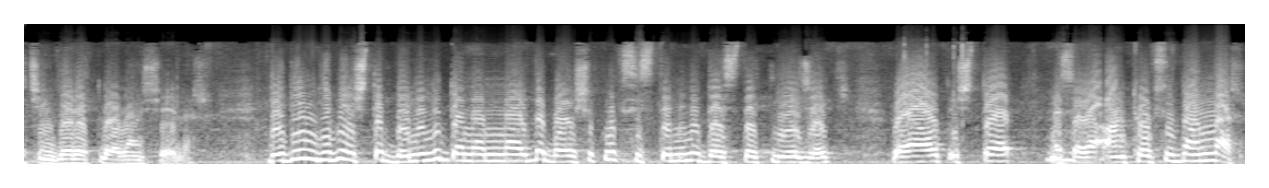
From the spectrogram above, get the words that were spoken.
için gerekli olan şeyler. Dediğim gibi işte belirli dönemlerde bağışıklık sistemini destekleyecek veyahut işte mesela antioksidanlar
